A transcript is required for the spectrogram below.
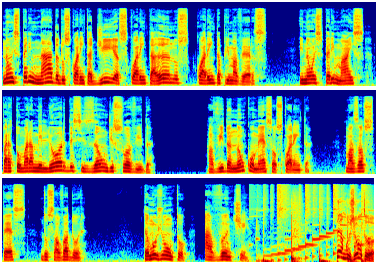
Não espere nada dos 40 dias, 40 anos, 40 primaveras. E não espere mais para tomar a melhor decisão de sua vida. A vida não começa aos 40, mas aos pés do Salvador. Tamo junto, avante! Tamo junto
